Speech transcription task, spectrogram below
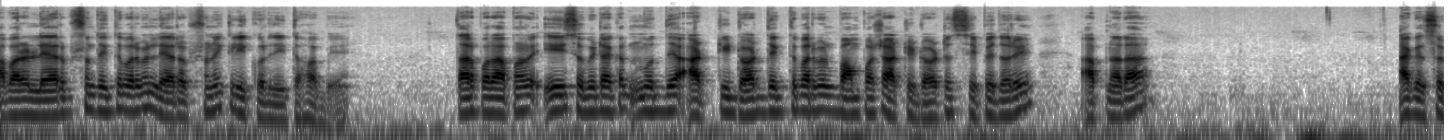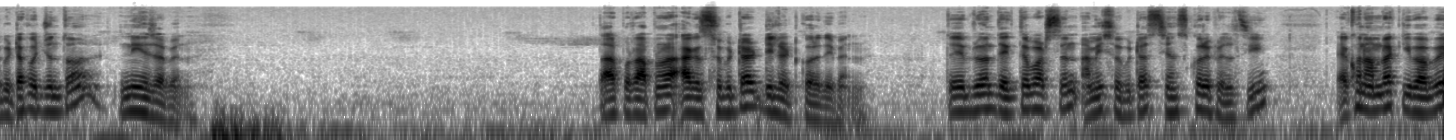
আবার লেয়ার অপশন দেখতে পারবেন। লেয়ার অপশনে ক্লিক করে দিতে হবে। তারপর আপনারা এই ছবিটার মধ্যে আটটি ডট দেখতে পারবেন, বাম পাশে আটটি ডট চেপে ধরে আপনারা আগের ছবিটা পর্যন্ত নিয়ে যাবেন। তারপর আপনারা আগের ছবিটা ডিলিট করে দেবেন। তো এভরিওয়ান দেখতে পাচ্ছেন আমি ছবিটা চেঞ্জ করে ফেলছি। এখন আমরা কীভাবে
